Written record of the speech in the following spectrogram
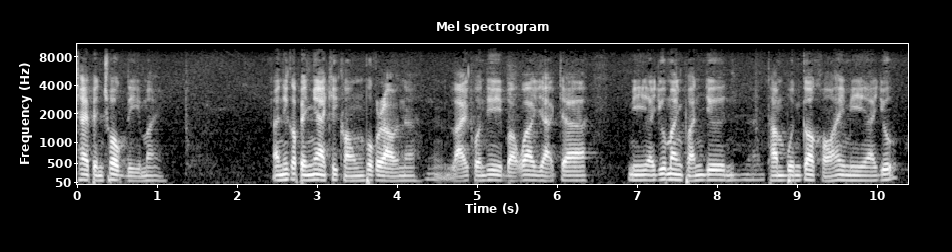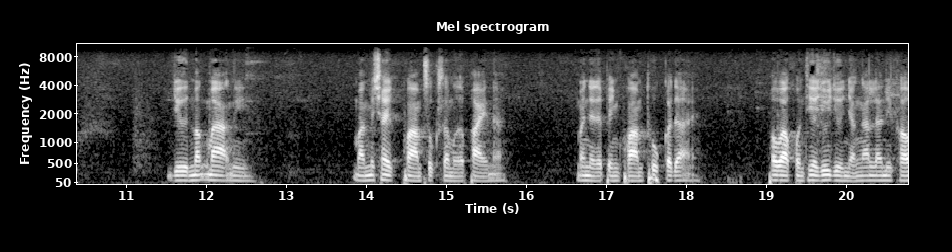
ใช่เป็นโชคดีไหมอันนี้ก็เป็นแง่คิดของพวกเรานะหลายคนที่บอกว่าอยากจะมีอายุมั่นขวัญยืนทำบุญก็ขอให้มีอายุยืนมาก ๆ นี่ มันไม่ใช่ความสุขเสมอไปนะ มันอาจจะเป็นความทุกข์ก็ได้ เพราะว่าคนที่อายุยืนอย่างนั้นแล้วนี่เขา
